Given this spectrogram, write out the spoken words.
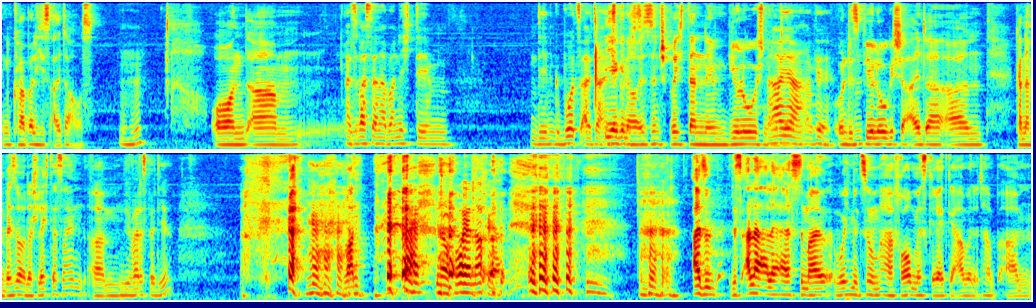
ein körperliches Alter aus. Mhm. Und ähm, also was dann aber nicht dem, dem Geburtsalter entspricht. Ja, genau, es entspricht dann dem biologischen ah, Alter. Ah ja, okay. Und das mhm. biologische Alter ähm, kann dann besser oder schlechter sein. Ähm, Wie war das bei dir? Wann? genau, vorher, nachher. also das aller, allererste Mal, wo ich mit so einem HV-Messgerät gearbeitet habe, ähm,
